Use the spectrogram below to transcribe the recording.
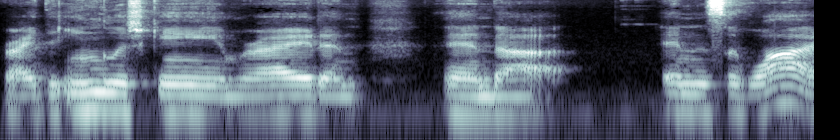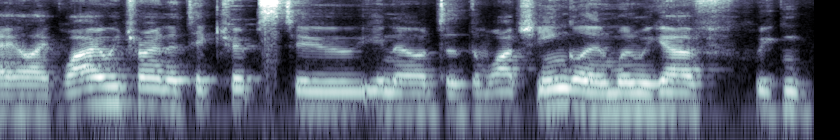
right the English game right? And and uh, and it's like why? Like why are we trying to take trips to you know to, to watch England when we have we can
